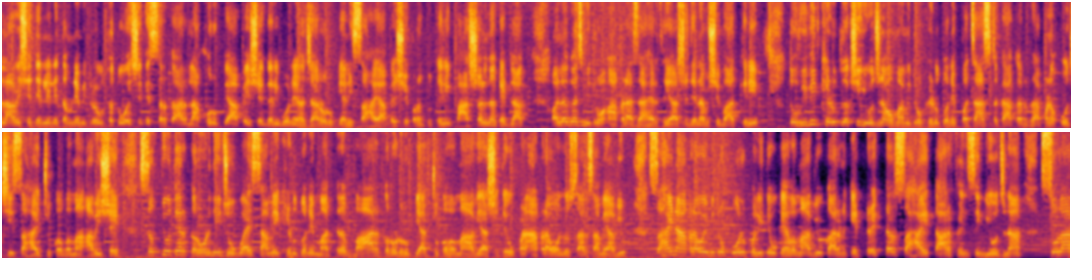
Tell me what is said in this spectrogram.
ચલાવે છે તેને લઈને તમને મિત્રો એવું થતું હોય છે કે સરકાર લાખો રૂપિયા આપે છે, ગરીબોને હજારો રૂપિયાની સહાય આપે છે, પરંતુ તેની પાછળના કેટલાક અલગ જ મિત્રો આંકડા જાહેર થયા છે જેના વિશે વાત કરીએ, તો વિવિધ ખેડૂતલક્ષી યોજનાઓમાં મિત્રો ખેડૂતોને પચાસ ટકા કરતાં પણ ઓછી સહાય ચૂકવવામાં આવી છે. સત્યોતેર કરોડની જોગવાઈ સામે ખેડૂતોને માત્ર બાર કરોડ રૂપિયા ચૂકવવામાં આવ્યા છે તેવું પણ આંકડાઓ અનુસાર સામે આવ્યું. સહાયના આંકડાઓએ મિત્રો પોલ ખોલી તેવું કહેવામાં આવ્યું, કારણ કે ટ્રેક્ટર સહાય તાર ફેન્સિંગ યોજના સોલાર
